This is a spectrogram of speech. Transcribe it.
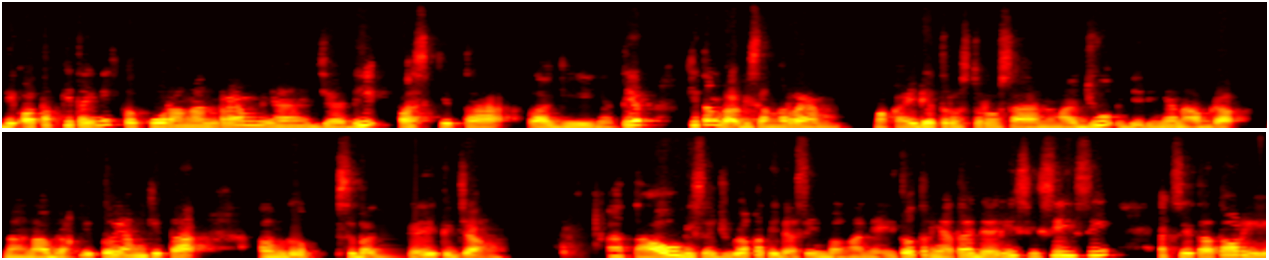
di otak kita ini kekurangan remnya. Jadi pas kita lagi nyetir, kita nggak bisa ngerem makanya dia terus-terusan maju jadinya nabrak. Nah, nabrak itu yang kita anggap sebagai kejang. Atau bisa juga ketidakseimbangannya itu ternyata dari sisi si eksitatori.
